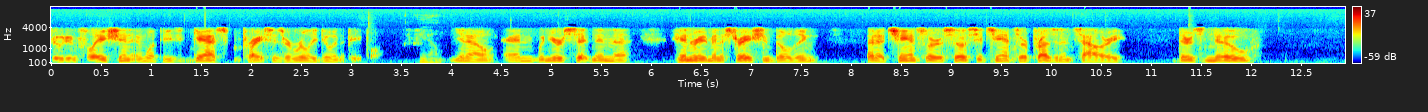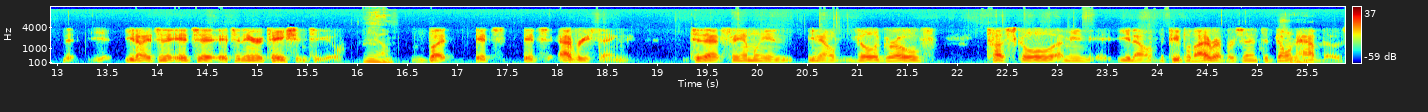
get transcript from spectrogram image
food inflation and what these gas prices are really doing to people, yeah. you know, and when you're sitting in the Henry administration building at a chancellor, associate chancellor, president salary, there's no you know, it's an it's a it's an irritation to you. Yeah. But it's it's everything to that family, and you know, Villa Grove, Tuscola. I mean, you know, the people that I represent that don't have those.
